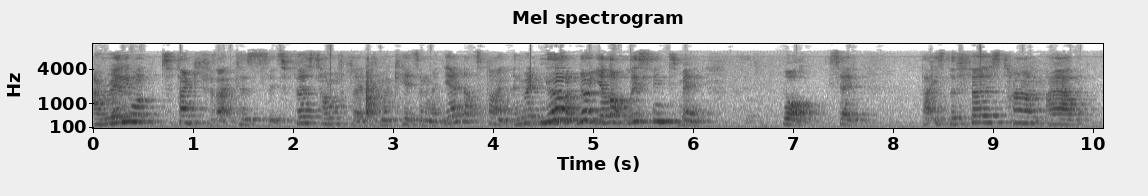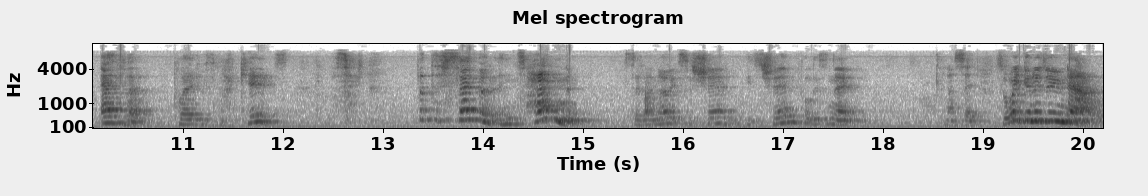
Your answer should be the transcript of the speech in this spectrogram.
I really want to thank you for that because it's the first time I've played with my kids. And I went, yeah, that's fine. And he went, no, no, you're not listening to me. What? He said, that is the first time I have ever played with my kids. I said, but they're seven and ten. He said, I know, it's a shame. It's shameful, isn't it? And I said, so what are you going to do now?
